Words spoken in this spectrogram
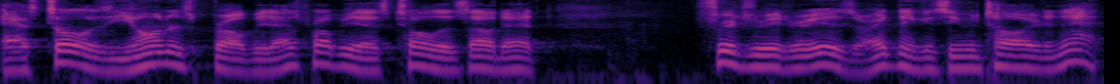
As tall as Giannis, probably. That's probably as tall as how that refrigerator is. Or I think it's even taller than that.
